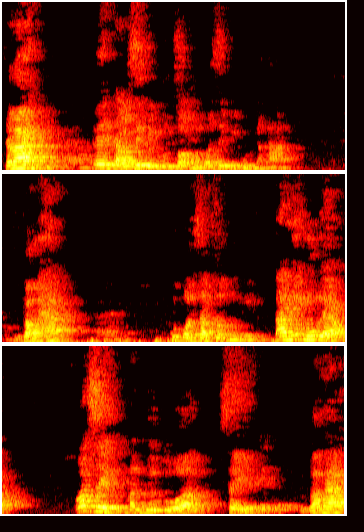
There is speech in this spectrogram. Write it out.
ใช่ไหมเอ๊ะจะเอาสิบไปคูณสองหรือว่าสิบไปคูณห้าถูกต้องไหมฮะทุกคนสับสนตรงนี้ตอนนี้รู้แล้ว ว่าสิบมันคือตัวเศษถูกต้องไหมฮะ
